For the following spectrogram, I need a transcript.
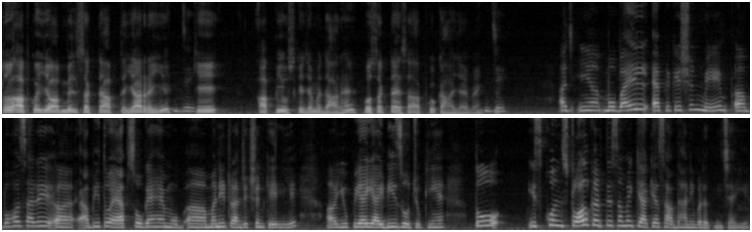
तो आपको जवाब मिल सकता है आप तैयार रहिए कि आप ही उसके जिम्मेदार हैं। हो सकता है ऐसा आपको कहा जाए बैंक जी। आज मोबाइल एप्लीकेशन में बहुत सारे अभी तो ऐप्स हो गए हैं मनी ट्रांजेक्शन के लिए यू पी हो चुकी हैं। तो इसको इंस्टॉल करते समय क्या क्या सावधानी बरतनी चाहिए?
